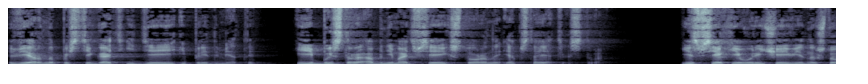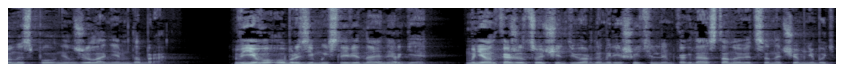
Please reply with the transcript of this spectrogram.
верно постигать идеи и предметы и быстро обнимать все их стороны и обстоятельства. Из всех его речей видно, что он исполнен желанием добра. В его образе мысли видна энергия. Мне он кажется очень твердым и решительным, когда остановится на чем-нибудь.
